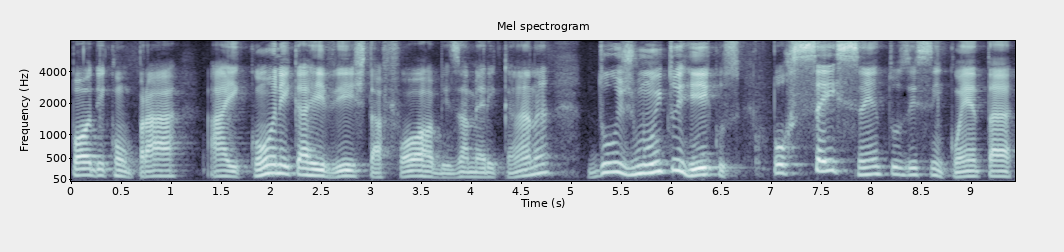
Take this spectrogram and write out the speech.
pode comprar a icônica revista Forbes americana dos muito ricos por 650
